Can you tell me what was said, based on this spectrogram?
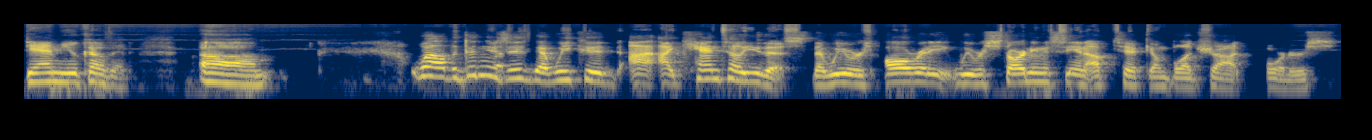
damn you, COVID. Um, Well, the good news is that we could. I, I can tell you this: that we were already we were starting to see an uptick on Bloodshot orders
